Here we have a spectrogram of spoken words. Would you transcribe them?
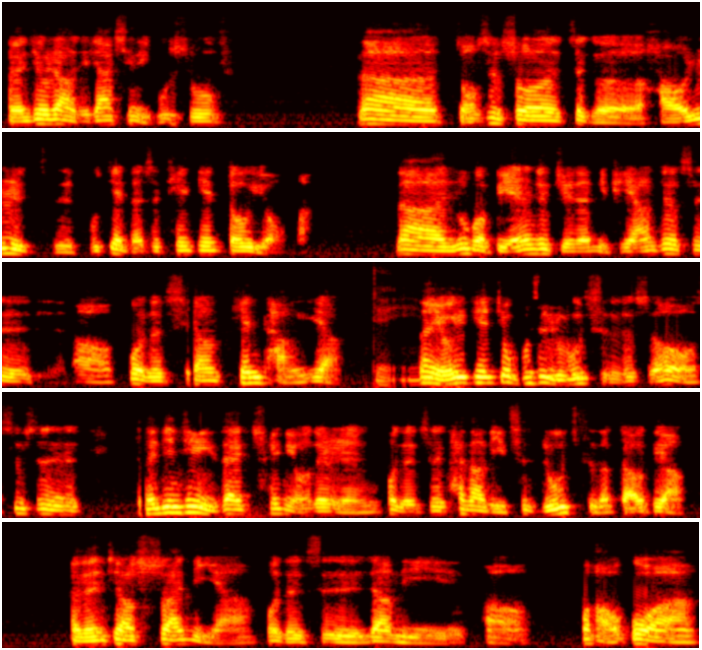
可能就让人家心里不舒服。那总是说这个好日子不见得是天天都有嘛。那如果别人就觉得你平常就是啊，过得像天堂一样，对。那有一天就不是如此的时候，是不是曾经听你在吹牛的人，或者是看到你是如此的高调，可能就要酸你啊，或者是让你啊不好过啊，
